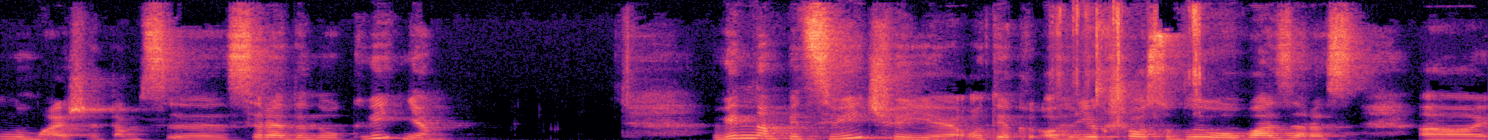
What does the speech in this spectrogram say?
ну майже там середину квітня. Він нам підсвічує, от як якщо особливо у вас зараз а,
